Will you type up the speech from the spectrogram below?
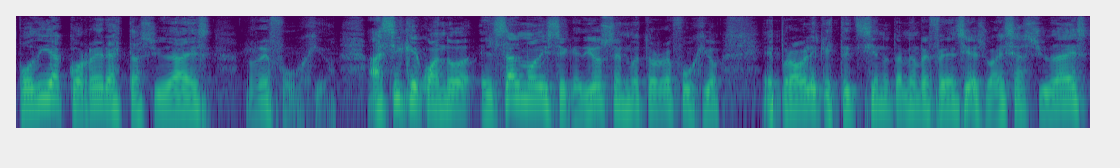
podía correr a estas ciudades refugio. Así que cuando el Salmo dice que Dios es nuestro refugio, es probable que esté haciendo también referencia a eso, a esas ciudades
